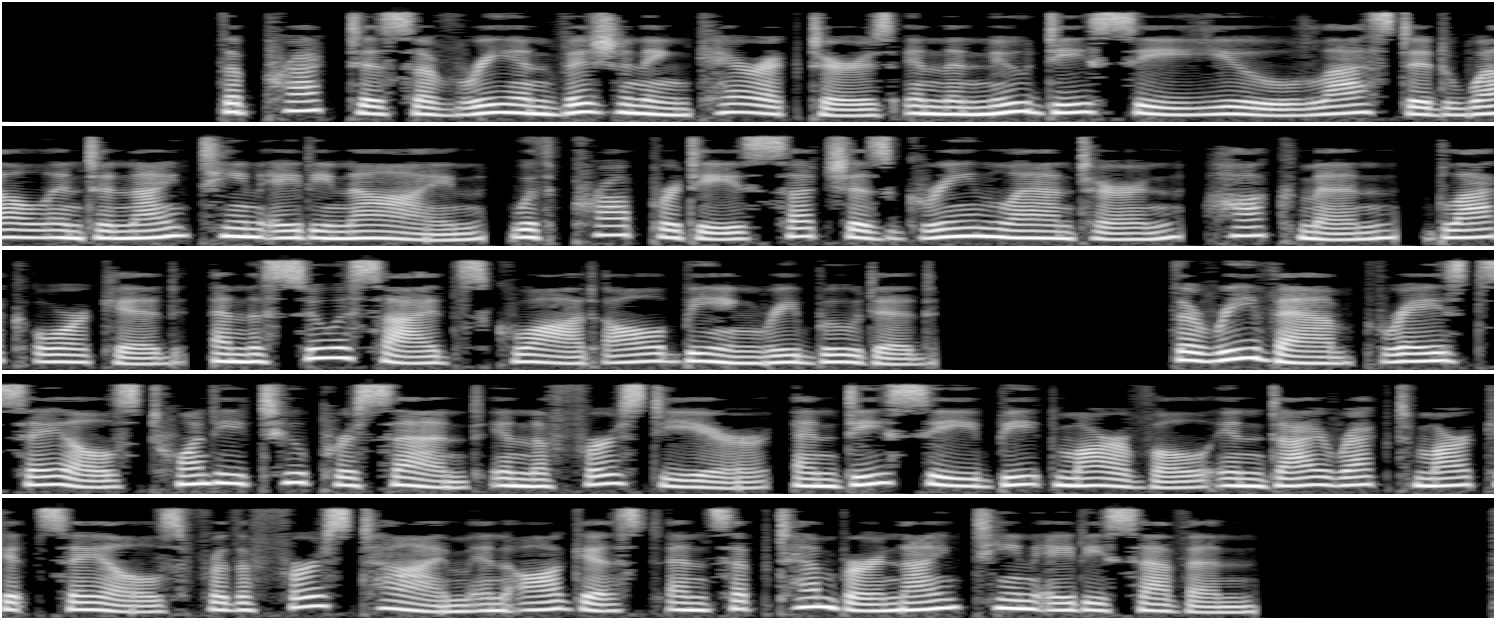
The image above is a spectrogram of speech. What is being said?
The practice of re-envisioning characters in the new DCU lasted well into 1989, with properties such as Green Lantern, Hawkman, Black Orchid, and the Suicide Squad all being rebooted. The revamp raised sales 22% in the first year, and DC beat Marvel in direct market sales for the first time in August and September 1987.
